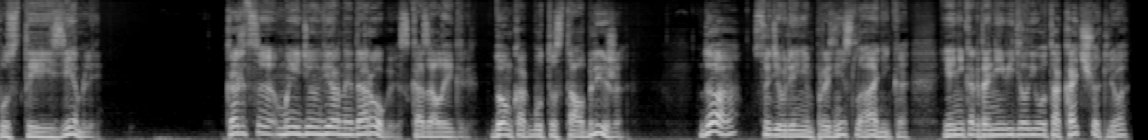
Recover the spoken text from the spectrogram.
Пустые земли. «Кажется, мы идем верной дорогой», — сказал Игорь. «Дом как будто стал ближе». «Да», — с удивлением произнесла Аника. «Я никогда не видел его так отчетливо».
